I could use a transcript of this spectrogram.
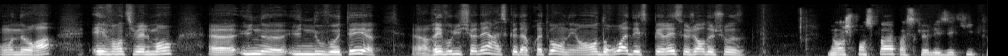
on aura éventuellement une, une, nouveauté révolutionnaire. Est-ce que d'après toi, on est en droit d'espérer ce genre de choses? Non, je pense pas, parce que les équipes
